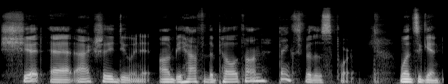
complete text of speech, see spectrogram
shit at actually doing it. On behalf of the Peloton, thanks for the support. Once again."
